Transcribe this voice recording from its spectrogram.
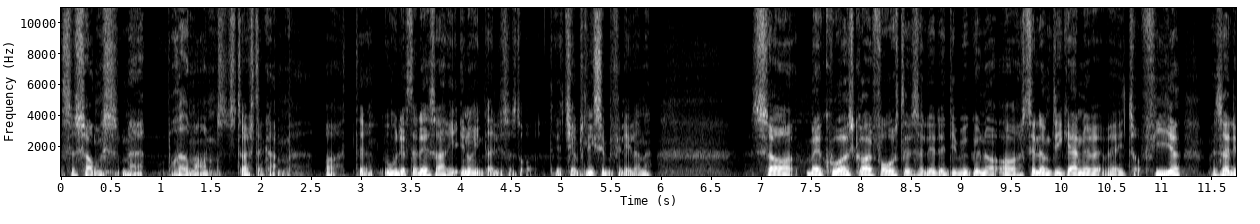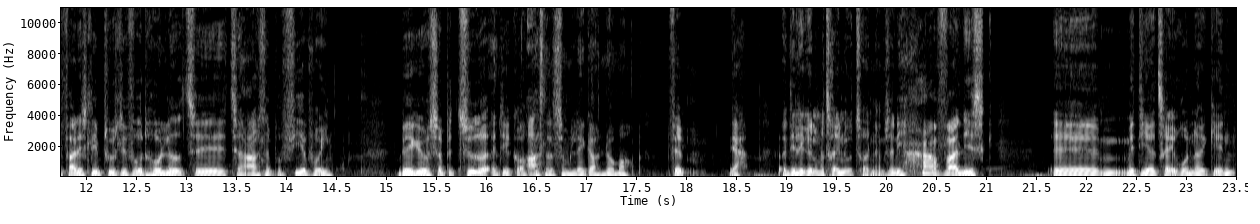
sæsons med Redmount største kamp. Og det, ugen efter det, så har de endnu en, der er lige så stor. Det er Champions League semifinalerne. Så man kunne også godt forestille sig lidt, at de begynder at, selvom de gerne vil være i top 4, men så har de faktisk lige pludselig fået et hul ned til, til Arsenal på 4 point. Hvilket jo så betyder, at de godt Arsenal, som ligger nummer. 5. Ja. Og de ligger nummer 3 nu, Tottenham. Så de har faktisk øh, med de her tre runder igen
